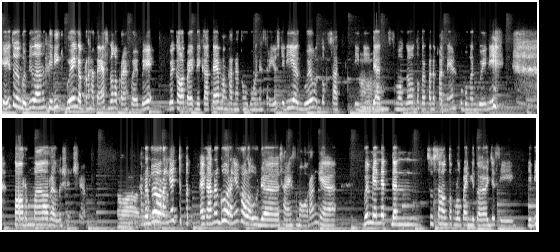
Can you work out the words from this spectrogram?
ya itu yang gue bilang jadi gue nggak pernah HTS gue nggak pernah FWB gue kalau PDKT emang karena kehubungan yang serius jadi ya gue untuk saat ini Oh. dan semoga untuk ke depannya hubungan gue ini normal relationship Oh, karena gue orangnya cepet eh karena gue orangnya kalau udah sayang sama orang ya gue minute dan susah untuk ngelupain gitu aja sih jadi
